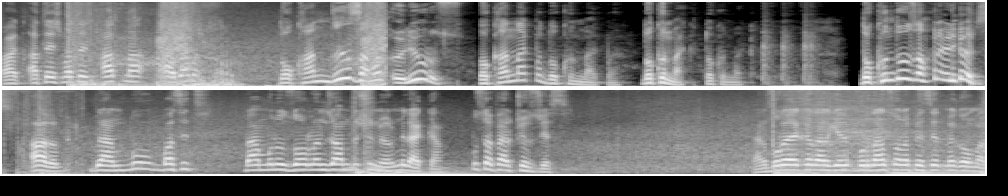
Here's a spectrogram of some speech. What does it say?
Bak ateş mateş atma adamı. Dokandığı zaman ölüyoruz. Dokanmak mı dokunmak mı? Dokunmak. Dokunmak. Dokunduğu zaman ölüyoruz. Abi ben bu basit. Ben bunu zorlanacağımı düşünmüyorum. Bir dakika. Bu sefer çözeceğiz. Yani buraya kadar gelip buradan sonra pes etmek olmaz.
